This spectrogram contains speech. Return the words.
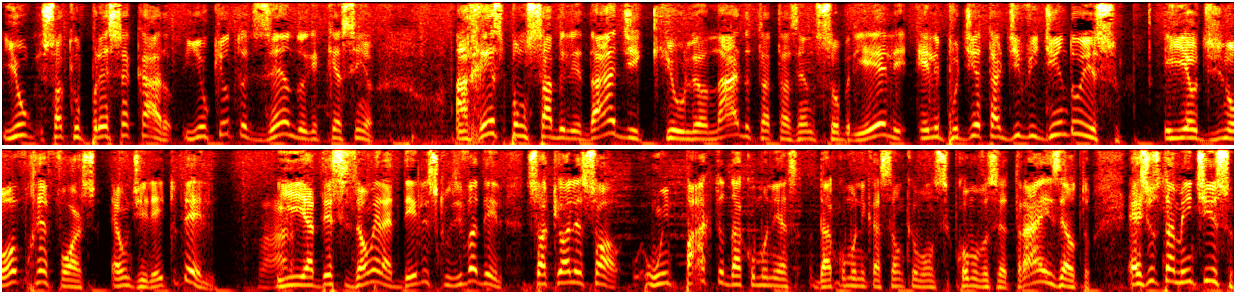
E o, só que o preço é caro. E o que eu tô dizendo é que assim, ó, a responsabilidade que o Leonardo tá trazendo sobre ele, ele podia estar dividindo isso. E eu de novo reforço, é um direito dele. Claro. E a decisão era dele, exclusiva dele. Só que olha só, o impacto da, comunica da comunicação que eu como você traz, Elton, é justamente isso.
